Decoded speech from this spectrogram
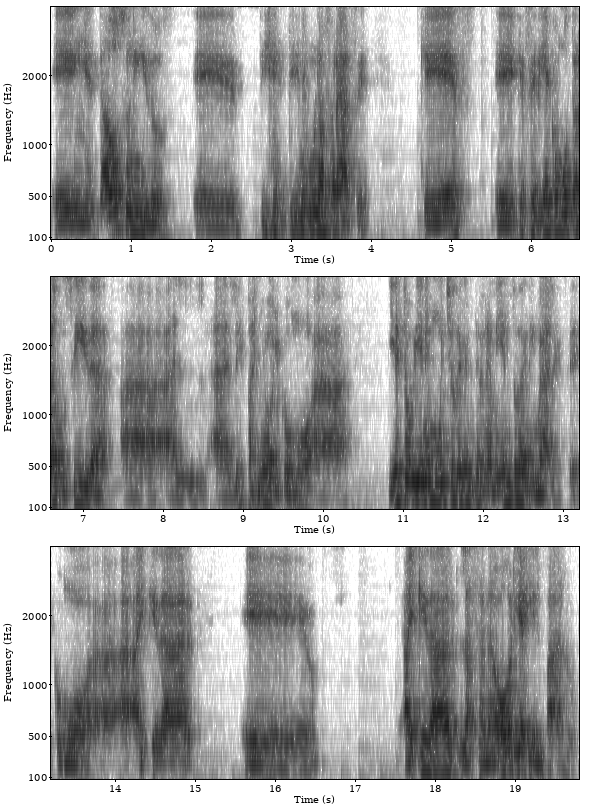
En Estados Unidos eh, tienen una frase que es eh, que sería como traducida al, al, español como a, y esto viene mucho del entrenamiento de animales, es como hay que dar eh, hay que dar la zanahoria y el palo.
